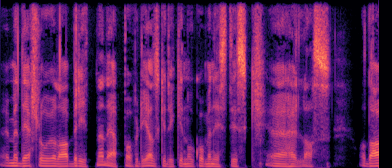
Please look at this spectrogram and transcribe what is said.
Men det slo jo da britene ned på, for de ønsket ikke noe kommunistisk eh, Hellas. Og da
